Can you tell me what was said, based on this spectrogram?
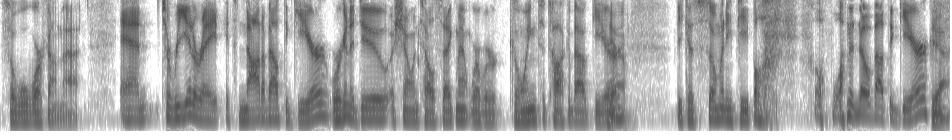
So we'll work on that. And to reiterate, it's not about the gear. We're going to do a show and tell segment where we're going to talk about gear Yeah. because so many people want to know about the gear. Yeah.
